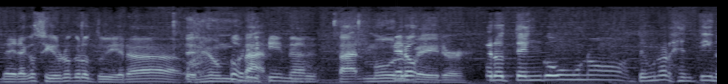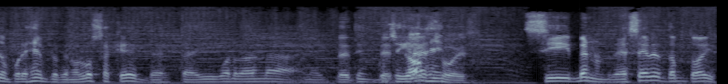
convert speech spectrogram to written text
Debería conseguir uno que lo tuviera Tienes un original. Bat Motivator. Pero tengo uno, tengo un argentino, por ejemplo, que no lo saqué, está ahí guardado en la. en el- de, Top Toys. Sí, bueno, debe ser de Top Toys.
